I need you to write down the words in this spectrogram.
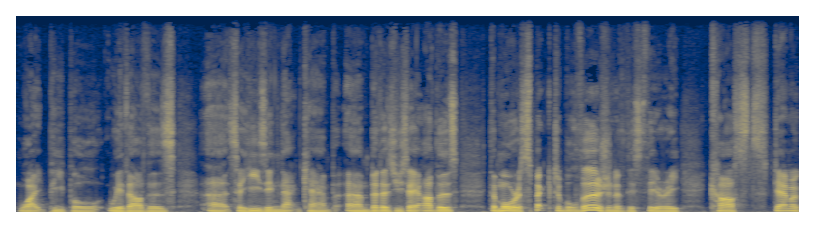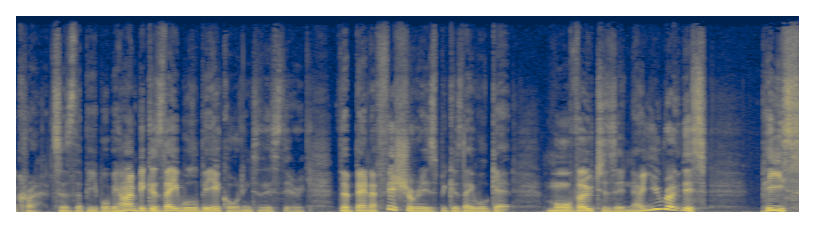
white people with others. Uh, so he's in that camp. Um, but as you say, others, the more respectable version of this theory casts Democrats as the people behind because they will be, according to this theory, the beneficiaries because they will get more voters in. Now, you wrote this piece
